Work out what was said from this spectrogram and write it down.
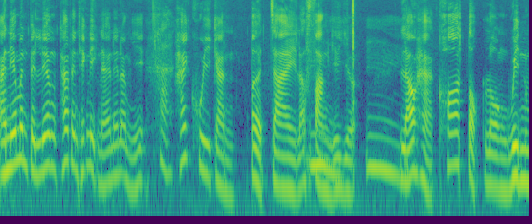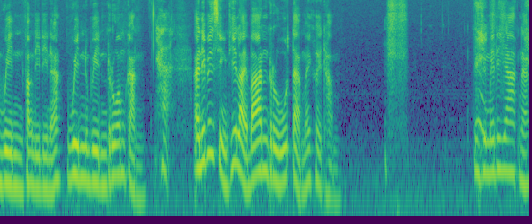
อันเนี้ยมันเป็นเรื่องถ้าเป็นเทคนิคนะแนะนำอย่างนี้ค่ะให้คุยกันเปิดใจแล้วฟังอืมเยอะอืมๆแล้วหาข้อตกลงวินวินฟังดีๆนะ วินวินร่วมกันค่ะอันนี้เป็นสิ่งที่หลายบ้านรู้แต่ไม่เคยทำ จริงๆไม่ได้ยากนะ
